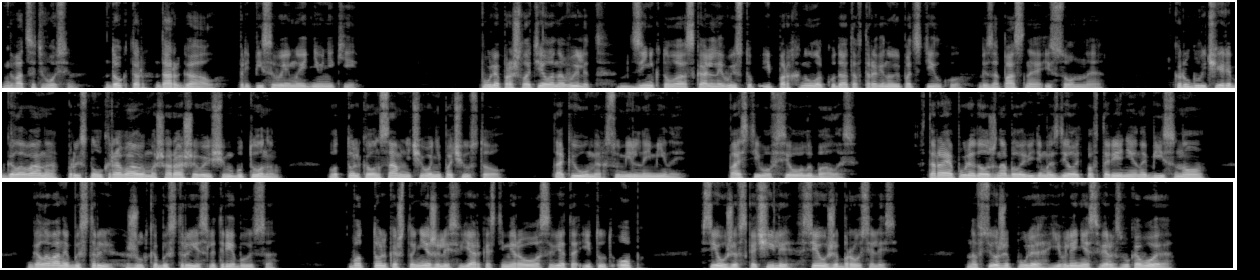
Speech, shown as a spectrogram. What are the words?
28. Доктор Даргал. Приписываемые дневники. Пуля прошла тело на вылет, дзинькнула о скальный выступ и порхнула куда-то в травяную подстилку, безопасная и сонная. Круглый череп Голована прыснул кровавым ошарашивающим бутоном. Вот только он сам ничего не почувствовал. Так и умер с умильной миной. Пасть его все улыбалась. Вторая пуля должна была, видимо, сделать повторение на бис, но... Голованы быстры, жутко быстры, если требуется. Вот только что нежились в яркости мирового света, и тут оп! Все уже вскочили, все уже бросились. Но все же пуля — явление сверхзвуковое.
